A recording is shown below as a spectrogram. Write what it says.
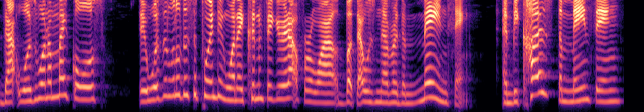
that was one of my goals. It was a little disappointing when I couldn't figure it out for a while, but that was never the main thing. And because the main thing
